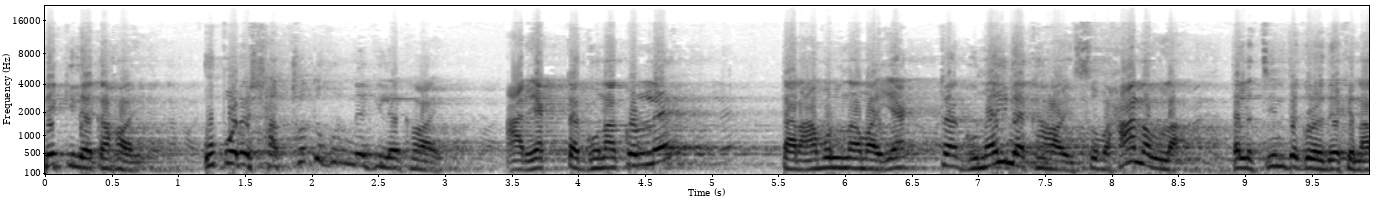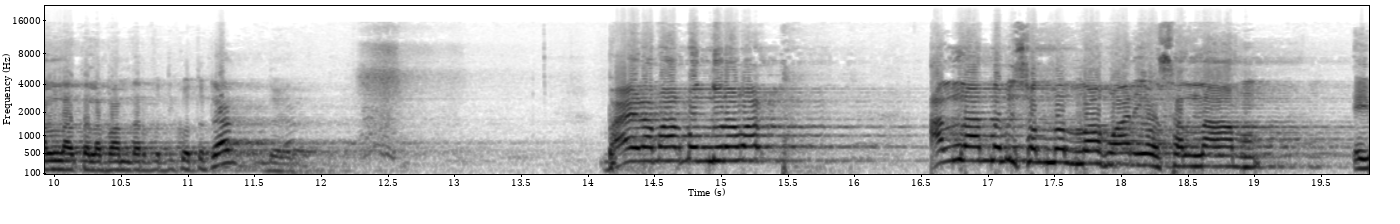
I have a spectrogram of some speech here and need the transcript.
নেকি লেখা হয়। উপরে সাতশত গুণ নেকি লেখা হয়। আর একটা গুণা করলে তার আমল নামায় একটা গুণাই লেখা হয়। সুবহান আল্লাহ তাহলে চিন্তা করে দেখেন আল্লাহ তালা বান্দার প্রতি কতটা ভাইর আমার, বন্ধুরা আমার, আল্লাহ নবী আলাইহি ওয়াসাল্লাম এই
